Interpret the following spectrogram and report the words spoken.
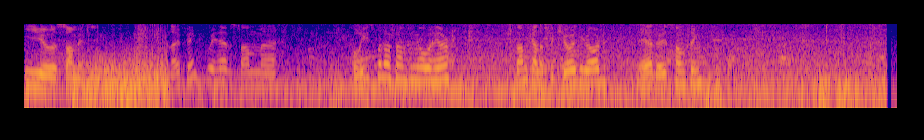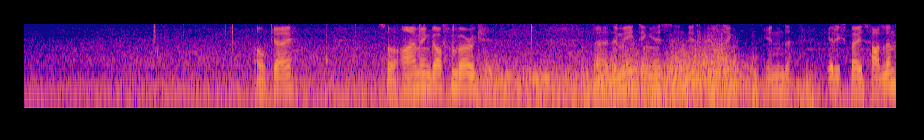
EU summit. And I think we have some uh, policemen or something over here, some kind of security guard. Yeah, there is something. Okay, so I'm in Gothenburg. Uh, the meeting is in this building, in the Eriksbergshallen,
